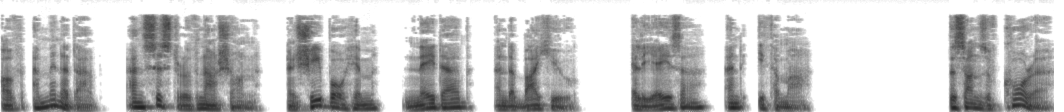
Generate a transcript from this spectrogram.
of Amminadab and sister of Nahshon, and she bore him Nadab and Abihu, Eleazar and Ithamar. The sons of Korah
